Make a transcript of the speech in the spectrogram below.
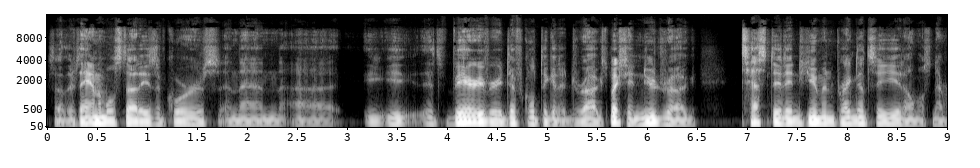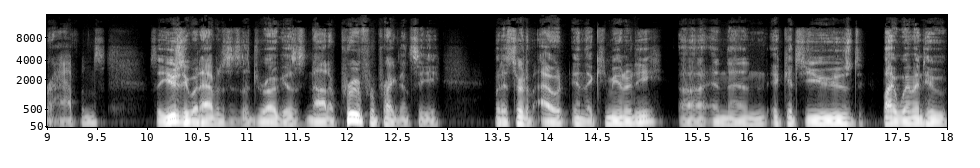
So there's animal studies, of course, and then uh, you, you, it's very very difficult to get a drug, especially a new drug, tested in human pregnancy. It almost never happens. So usually what happens is the drug is not approved for pregnancy, but it's sort of out in the community, uh, and then it gets used by women who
